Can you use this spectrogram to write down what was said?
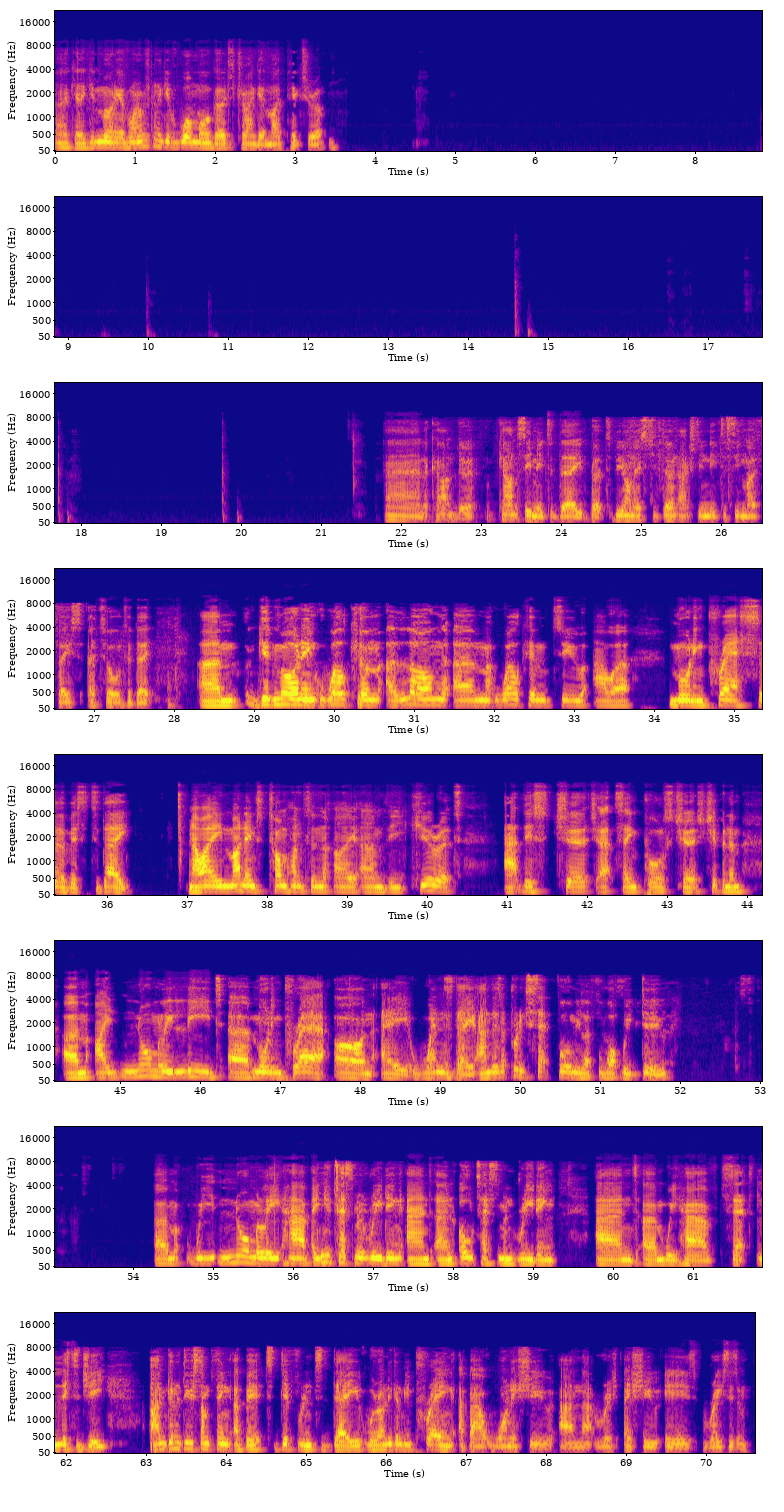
Okay, good morning everyone. I'm just going to give one more go to try and get my picture up. And I can't do it. Can't see me today, but to be honest, you don't actually need to see my face at all today. Um, good morning, welcome along, um, welcome to our morning prayer service today. Now, I my name's Tom Hunton. I am the curate at this church at St Paul's Church, Chippenham. Um, I normally lead uh, morning prayer on a Wednesday, and there's a pretty set formula for what we do. Um, we normally have a New Testament reading and an Old Testament reading, and um, we have set liturgy. I'm going to do something a bit different today. We're only going to be praying about one issue, and that issue is racism.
